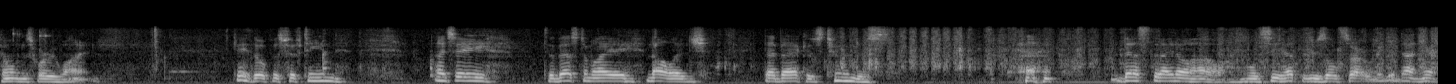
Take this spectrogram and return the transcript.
tone is where we want it. Okay, the Opus 15, I'd say, to the best of my knowledge, that back is tuned as best that I know how. We'll see how the results are when we get down here.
